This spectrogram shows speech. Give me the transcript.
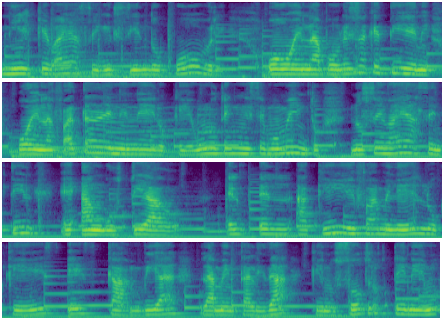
ni es que vaya a seguir siendo pobre. O en la pobreza que tiene, o en la falta de dinero que uno tenga en ese momento, no se vaya a sentir eh, angustiado. El, el, aquí, familia, es lo que es, es cambiar la mentalidad que nosotros tenemos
